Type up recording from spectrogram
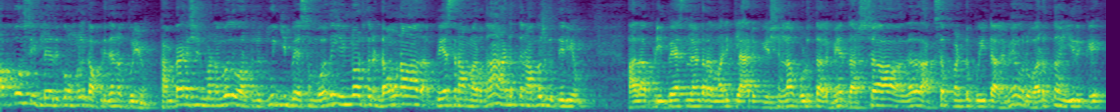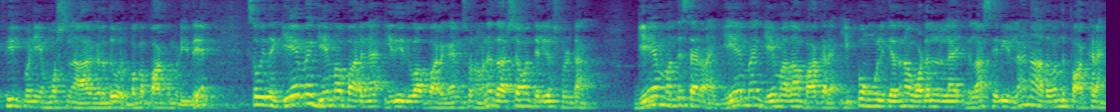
ஆப்போசிட்ல இருக்கவங்களுக்கு அப்படிதானே புரியும். கம்பேரிஷன் பண்ணும்போது ஒருத்தர் தூக்கி பேசும்போது இன்னொருத்தர் டவுனா பேசுற மாதிரி தான் அடுத்த நபருக்கு தெரியும். அது அப்படி பேசலன்ற மாதிரி கிளாரிஃபிகேஷன்லாம் கொடுத்தாலுமே தர்ஷா வந்து அதை அக்செப்ட் பண்ணிட்டு போயிட்டாலுமே ஒரு வருத்தம் இருக்கு. ஃபீல் பண்ணி எமோஷனல் ஆகிறது ஒரு பக்கம் பார்க்க முடியுது. ஸோ இந்த கேமை கேமா பாருங்க. இது இதுவா பாருங்கன்னு சொன்ன உடனே தர்ஷாவும் தெளிவாக சொல்லிட்டாங்க. கேம் வந்து சார் நான் கேமை கேமா தான் பாக்குறேன் இப்போ உங்களுக்கு எதனா உடல்நிலை இதெல்லாம் சரியில்லை நான் அதை வந்து பாக்குறேன்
